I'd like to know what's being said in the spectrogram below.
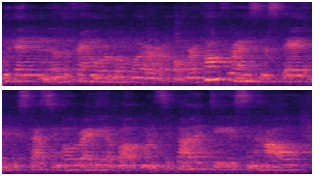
within the framework of our, of our conference this day, we're discussing already about municipalities and how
